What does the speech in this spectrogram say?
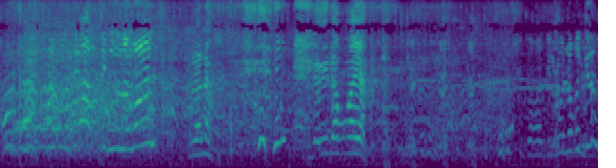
Hindi, acting mo naman. Wala na. Hindi na ako kaya. Daddy, wala ka dyan.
